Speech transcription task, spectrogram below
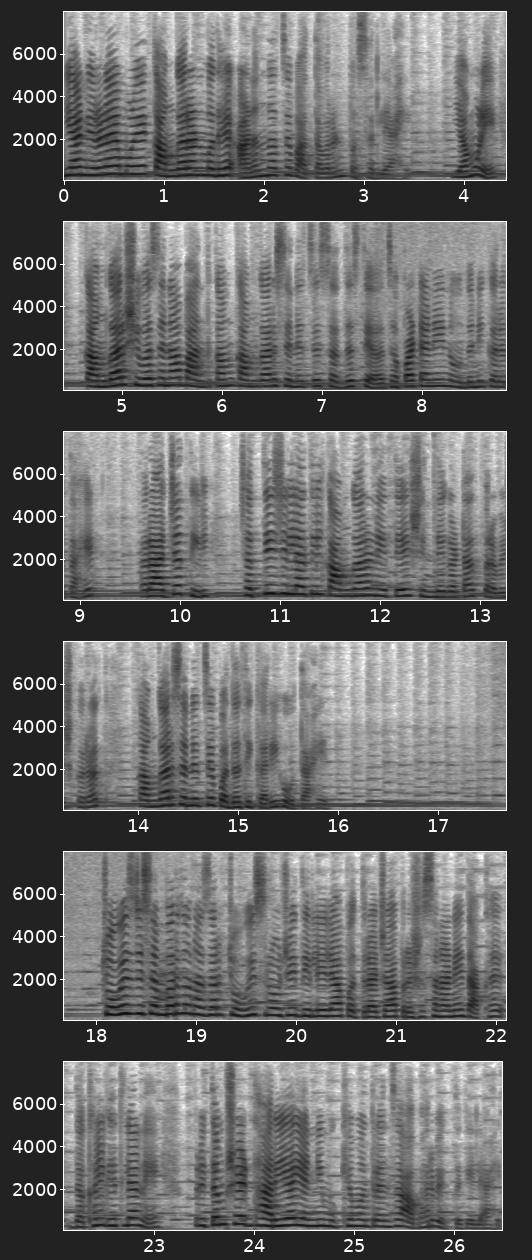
या निर्णयामुळे कामगारांमध्ये आनंदाचे वातावरण पसरले आहे. यामुळे कामगार शिवसेना बांधकाम कामगार सेनेचे सदस्य झपाट्याने नोंदणी करत आहेत. राज्यातील छत्तीस जिल्ह्यातील कामगार नेते शिंदे गटात प्रवेश करत कामगार सेनेचे पदाधिकारी होत आहेत. चोवीस डिसेंबर दोन हजार चोवीस रोजी दिलेल्या पत्राच्या प्रशासनाने दाखल दखल घेतल्याने प्रीतम शेठ धारिया यांनी मुख्यमंत्र्यांचा आभार व्यक्त केले आहेत.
